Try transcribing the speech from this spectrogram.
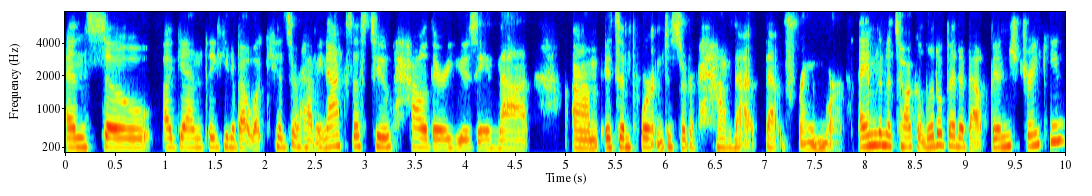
And so, again, thinking about what kids are having access to, how they're using that, um, it's important to sort of have that, that framework. I am going to talk a little bit about binge drinking,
